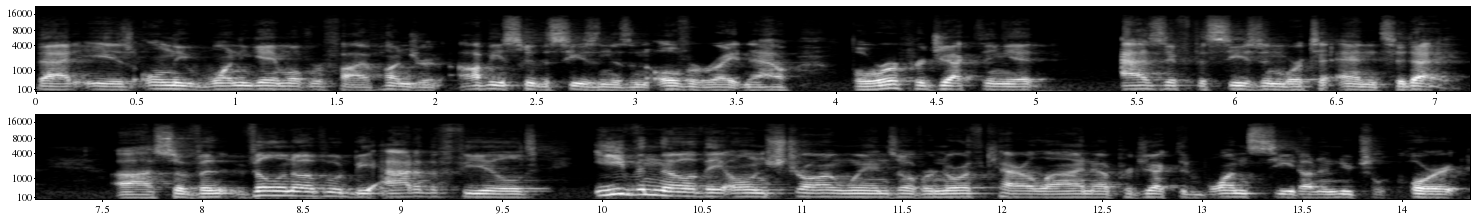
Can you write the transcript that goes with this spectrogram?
that is only one game over 500. Obviously, the season isn't over right now, but we're projecting it as if the season were to end today. Uh, so Villanova would be out of the field, even though they own strong wins over North Carolina, projected one seed on a neutral court.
